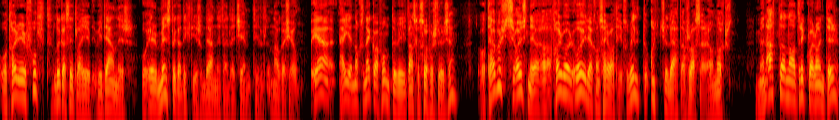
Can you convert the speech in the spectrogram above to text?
Og tar er fullt lukka sittla i vi og er minst lukka dyktige som danir til det kjem til Naugasjøen. Jeg er nok snakka funnet vi danska sofarsstyrelse, og det er vist øysne at tar var øyla konservativ, så vil du ikke leta fra seg av nok. Men at han har drikva røynter,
